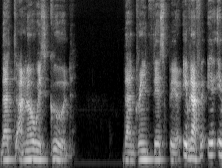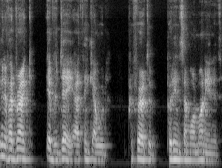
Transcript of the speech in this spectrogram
that I know is good than drink this beer. Even if even if I drank every day, I think I would prefer to put in some more money in it.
